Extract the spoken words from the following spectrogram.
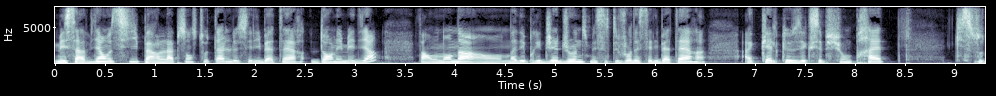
mais ça vient aussi par l'absence totale de célibataires dans les médias. Enfin, on en a, hein, on a des Bridget Jones, mais c'est toujours des célibataires, à quelques exceptions près, qui sont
